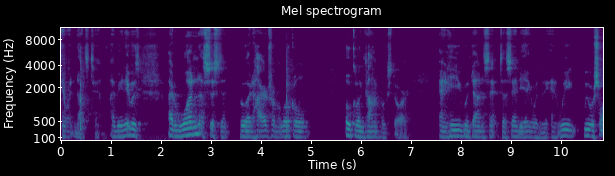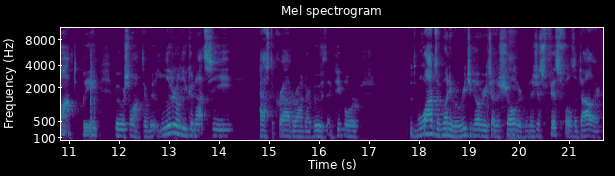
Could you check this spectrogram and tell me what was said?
it went nuts, Tim. I mean, it was. I had one assistant who I'd hired from a local Oakland comic book store, and he went down to San, to San Diego with me, and we we were swamped. We we were swamped. There literally you could not see past the crowd around our booth, and people were with wads of money were reaching over each other's shoulders, and there's just fistfuls of dollar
